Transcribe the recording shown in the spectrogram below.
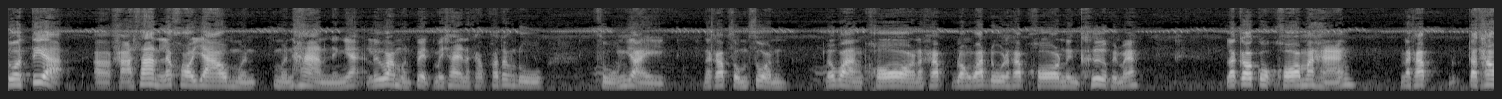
ตัวเตี้ยขาสั้นแล้วคอยาวเหมือนเหมือนห่านอย่างเงี้ยหรือว่าเหมือนเป็ดไม่ใช่นะครับเขาต้องดูสูงใหญ่นะครับ สมส่วนระหว่างคอนะครับ ลองวัดดูนะครับ คอหนึ่งคืบเห็นไหมแล้วก็กกคอมาหางนะครับ จะเท่า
